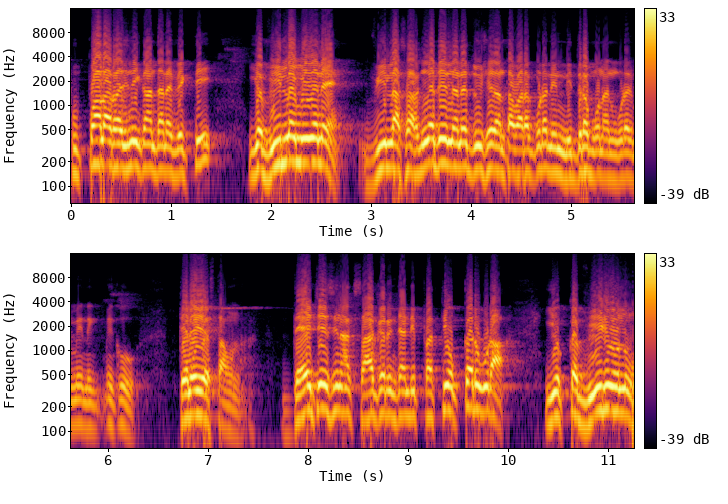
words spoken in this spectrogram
పుప్పాల రజనీకాంత్ అనే వ్యక్తి ఇక వీళ్ళ మీదనే వీళ్ళ సంగతి ఏంటనే చూసేదంత వరకు కూడా నేను నిద్రపోనని కూడా మీకు తెలియజేస్తా ఉన్నా. దయచేసి నాకు సహకరించండి. ప్రతి ఒక్కరు కూడా ఈ యొక్క వీడియోను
